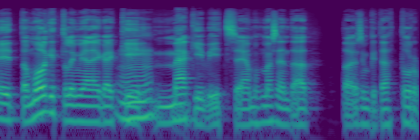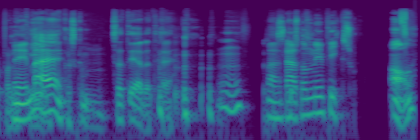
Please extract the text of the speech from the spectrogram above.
Hitto, mullakin tuli mieleen kaikki Mm. mm. mäkivitsejä, mutta mä sentään taisin pitää turpani Niin, kiinni. mä en, koska sä tiedät, hei. Mm. Mä sä et on niin fiksu. On.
